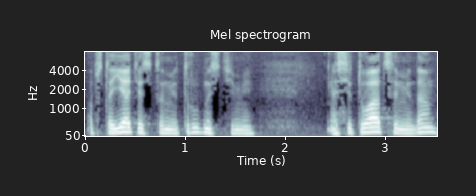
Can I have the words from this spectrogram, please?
обстоятельствами, трудностями, ситуациями, да,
